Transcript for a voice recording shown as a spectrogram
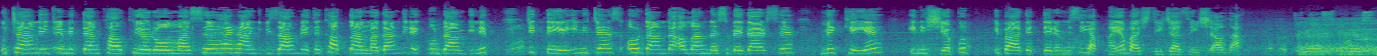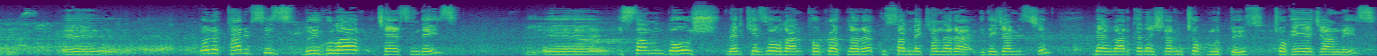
Uçağın Edremit'ten kalkıyor olması, herhangi bir zahmete katlanmadan direkt buradan binip Cidde'ye ineceğiz. Oradan da Allah nasip ederse Mekke'ye iniş yapıp ibadetlerimizi yapmaya başlayacağız inşallah. Ee, böyle tarifsiz duygular içerisindeyiz. Ee, İslam'ın doğuş merkezi olan topraklara, kutsal mekanlara gideceğimiz için ben ve arkadaşlarım çok mutluyuz, çok heyecanlıyız.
